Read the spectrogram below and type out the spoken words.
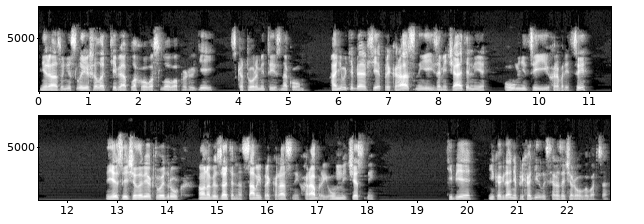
ни разу не слышал от тебя плохого слова про людей, с которыми ты знаком. Они у тебя все прекрасные и замечательные, умницы и храбрецы. Если человек твой друг, он обязательно самый прекрасный, храбрый, умный, честный. Тебе никогда не приходилось разочаровываться?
